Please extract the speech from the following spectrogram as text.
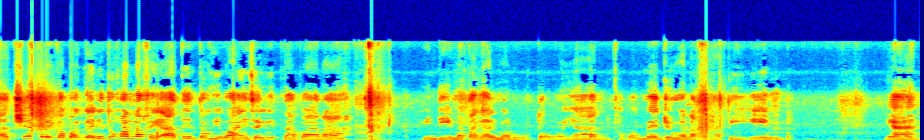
At syempre, kapag ganito kalaki, atin tong hiwain sa gitna para hindi matagal maluto. O yan, kapag medyo malaki hatiin. Yan.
